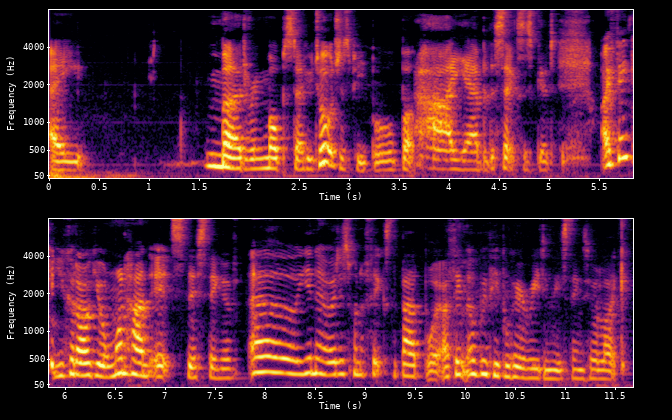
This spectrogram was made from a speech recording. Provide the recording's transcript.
a murdering mobster who tortures people, but ah, yeah, but the sex is good. I think you could argue on one hand it's this thing of, oh, you know, I just want to fix the bad boy. I think there'll be people who are reading these things who are like,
